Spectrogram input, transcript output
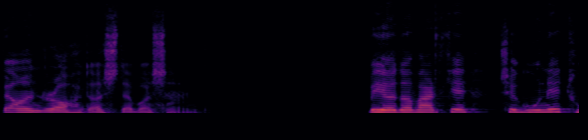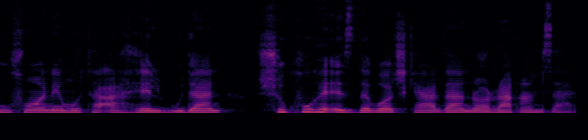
به آن راه داشته باشند. به یاد آورد که چگونه طوفان متعهل بودن شکوه ازدواج کردن را رقم زد.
